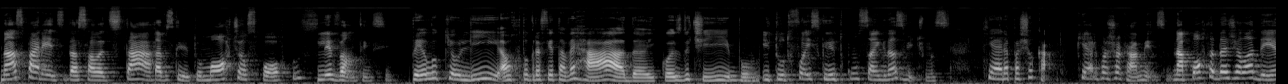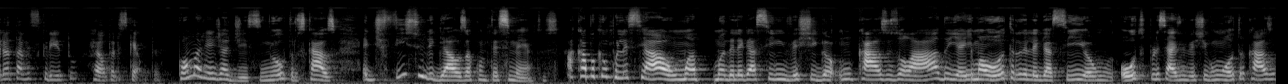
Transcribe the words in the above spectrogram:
Nas paredes da sala de estar, estava escrito morte aos porcos, levantem-se. Pelo que eu li, a ortografia tava errada e coisa do tipo, E tudo foi escrito com sangue das vítimas. Que era pra chocar. Que era pra chocar mesmo. Na porta da geladeira estava escrito Helter Skelter. Como a gente já disse, em outros casos, é difícil ligar os acontecimentos. Acaba que um policial, uma, uma delegacia investiga um caso isolado e aí uma outra delegacia, um- outros policiais investigam um outro caso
